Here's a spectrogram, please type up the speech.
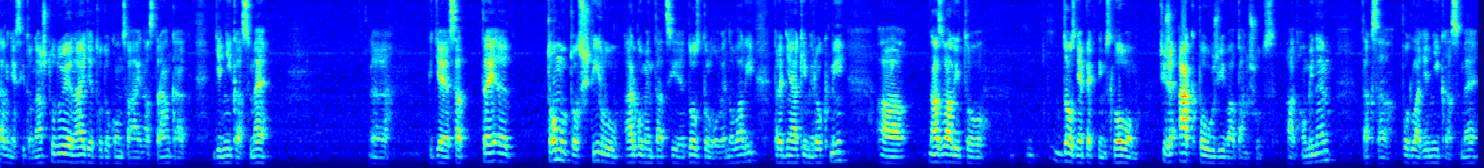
tak nech si to naštuduje, nájde to dokonca aj na stránkach denníka SME, e, kde sa te, e, tomuto štýlu argumentácie dosť dlho venovali pred nejakými rokmi a nazvali to dosť nepekným slovom Čiže ak používa pán Šuc ad hominem, tak sa podľa denníka SME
